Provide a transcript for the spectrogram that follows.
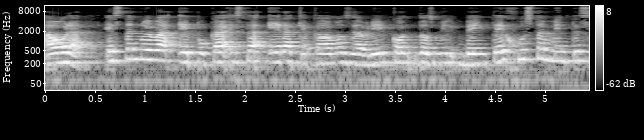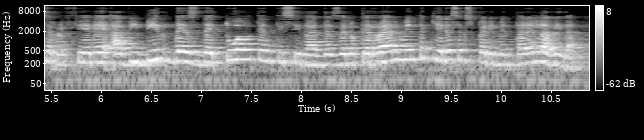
Ahora, esta nueva época, esta era que acabamos de abrir con 2020, justamente se refiere a vivir desde tu autenticidad, desde lo que realmente quieres experimentar en la vida.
